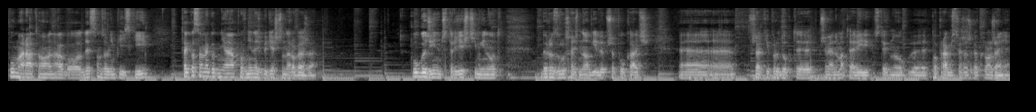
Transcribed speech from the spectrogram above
półmaraton albo dystans olimpijski, tego samego dnia powinieneś być jeszcze na rowerze. Pół godziny, 40 minut, by rozruszać nogi, by przepłukać e, wszelkie produkty przemiany materii z tych nóg, by poprawić troszeczkę krążenie.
